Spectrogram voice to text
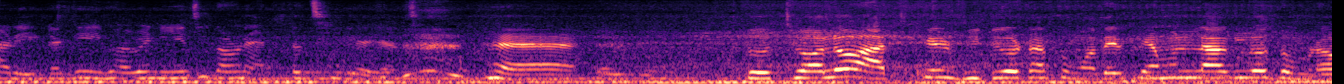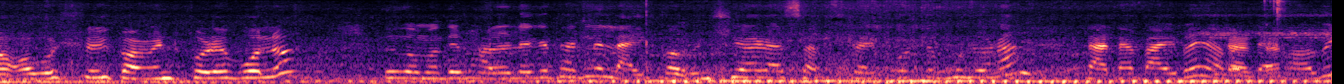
আর এটাকে এইভাবে নিয়েছি কারণ একটা ছিঁড়ে গেছে। হ্যাঁ। তো চলো আজকের ভিডিওটা তোমাদের কেমন লাগল তোমরা অবশ্যই কমেন্ট করে বলো। তো তোমাদের ভালো লেগে থাকলে লাইক কমেন্ট শেয়ার আর সাবস্ক্রাইব করতে ভুলো না। টাটা বাই বাই আবার দেখা হবে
